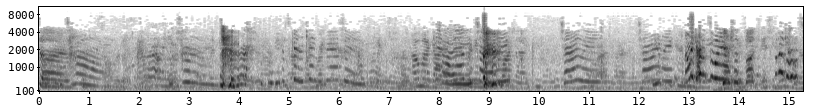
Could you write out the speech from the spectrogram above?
time. The time. It's gonna get massive. Oh my god. Charlie, Charlie, Charlie, Charlie. Oh my god, it's butt. Oh my god, it's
